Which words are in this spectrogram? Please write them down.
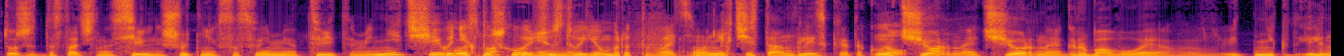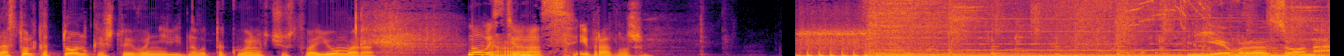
тоже достаточно сильный шутник со своими твитами. Ничего так у них плохое чувство нет. юмора-то, Владимир. У них чисто английское такое Но... черное, черное, гробовое. Или настолько тонкое, что его не видно. Вот такое у них чувство юмора. Новости у нас и продолжим. Еврозона.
